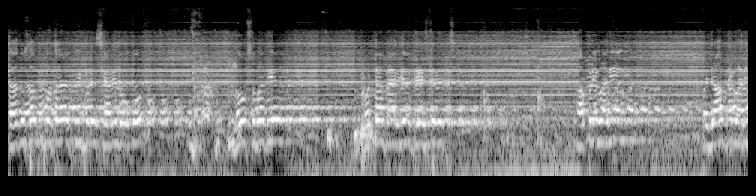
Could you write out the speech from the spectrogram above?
ਤੁਹਾਨੂੰ ਸਭ ਨੂੰ ਪਤਾ ਹੈ, ਤੁਸੀਂ ਬੜੇ ਸਿਆਣੇ ਲੋਕ ਹੋ। ਲੋਕ ਸਭਾ ਦੀਆਂ ਵੋਟਾਂ ਪੈ ਗਿਆ ਦੇਸ਼ ਦੇ ਵਿੱਚ। ਆਪਣੀ ਵਾਰੀ, ਪੰਜਾਬ ਦੀ ਵਾਰੀ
